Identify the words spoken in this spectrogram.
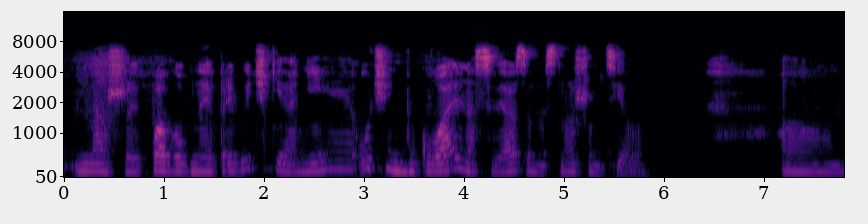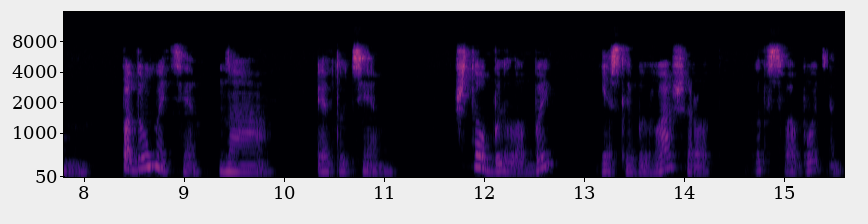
наши пагубные привычки, они очень буквально связаны с нашим телом. Подумайте на эту тему. Что было бы, если бы ваш род был свободен,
